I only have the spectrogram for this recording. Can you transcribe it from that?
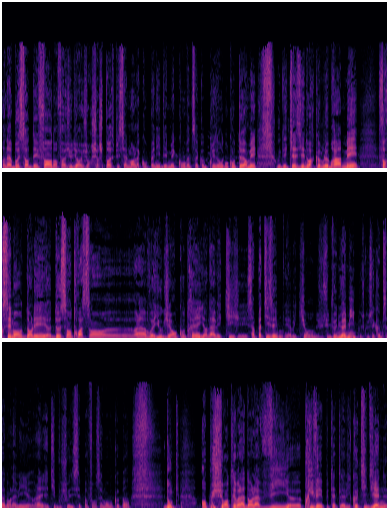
on a beau s'en défendre. Enfin, je veux dire, je recherche pas spécialement la compagnie des mecs qui ont 25 ans de prison au compteur, mais ou des casiers noirs comme le bras. Mais forcément, dans les 200, 300, euh, voilà, voyous que j'ai rencontrés, il y en a avec qui j'ai sympathisé et avec qui on, je suis devenu ami, parce que c'est comme ça dans la vie. Euh, voilà, il y a des types vous choisissez pas forcément vos copains. Donc, en plus, je suis rentré voilà dans la vie euh, privée, peut-être la vie quotidienne.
